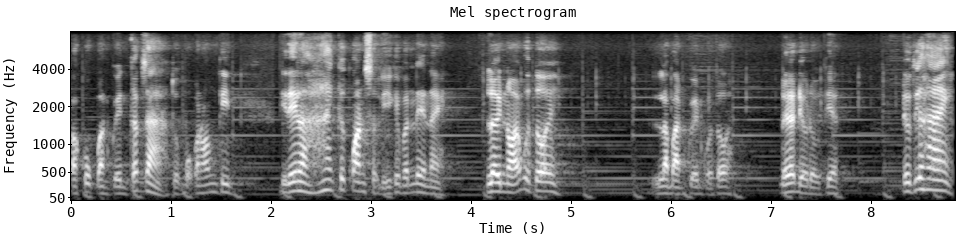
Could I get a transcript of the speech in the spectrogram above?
và cục bản quyền tác giả thuộc Bộ Văn hóa Thông tin. Thì đây là hai cơ quan xử lý cái vấn đề này. Lời nói của tôi là bản quyền của tôi. Đấy là điều đầu tiên. Điều thứ hai,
